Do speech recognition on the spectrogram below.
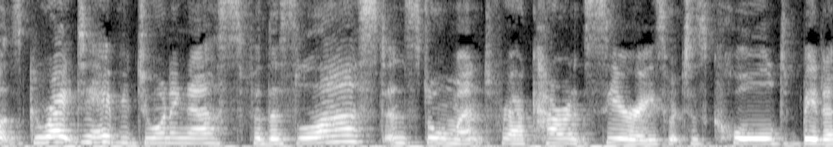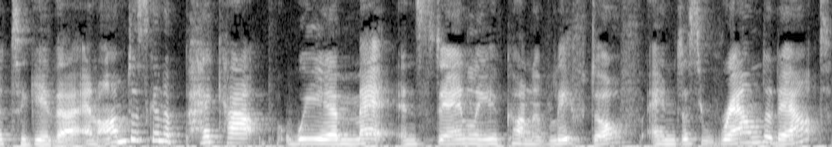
Well, it's great to have you joining us for this last installment for our current series, which is called Better Together. And I'm just going to pick up where Matt and Stanley have kind of left off and just round it out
